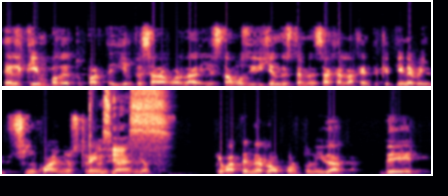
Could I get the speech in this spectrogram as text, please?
el tiempo de tu parte y empezar a guardar. Y estamos dirigiendo este mensaje a la gente que tiene 25 años, 30 años, que va a tener la oportunidad de,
